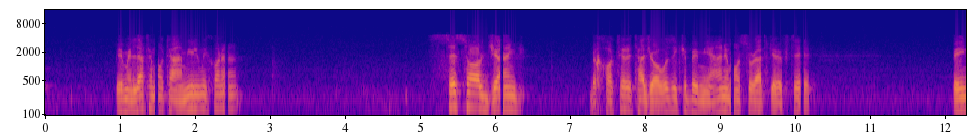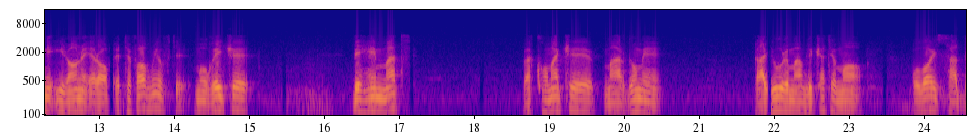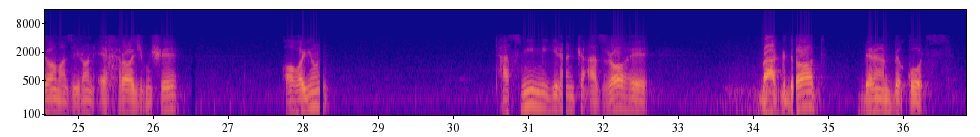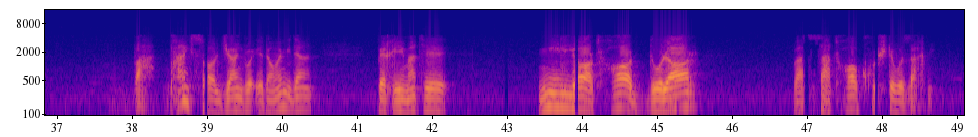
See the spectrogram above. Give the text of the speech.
به ملت ما تحمیل می‌کنن. سه سال جنگ به خاطر تجاوزی که به میهن ما صورت گرفته بین ایران و عراق اتفاق میفته. موقعی که به همت و کمک مردم قیور مملکت ما قوای صدام از ایران اخراج میشه آقایون تصمیم می‌گیرن که از راه بغداد برن به قدس. و پنج سال جنگ رو ادامه میدن. به قیمت میلیاردها دلار و صدها کشته و زخمی.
